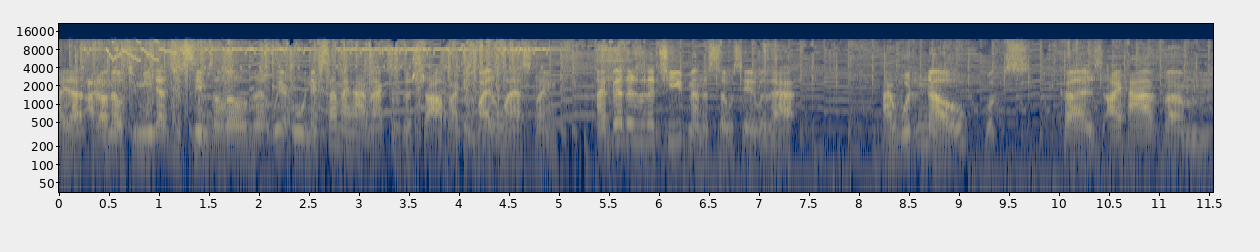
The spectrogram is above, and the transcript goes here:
I, I don't know, to me that just seems a little bit weird. Ooh, next time I have access to the shop, I can buy the last thing. I bet there's an achievement associated with that. I wouldn't know, whoops, because I have um,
